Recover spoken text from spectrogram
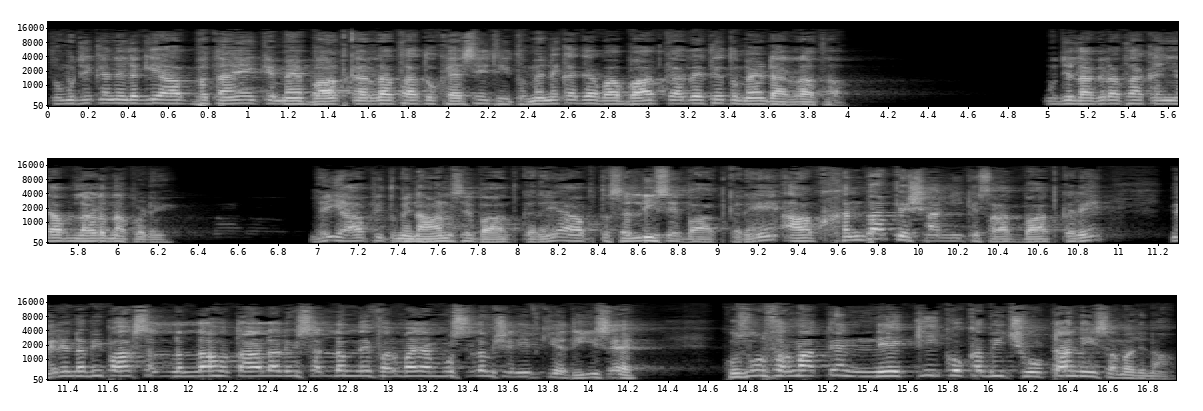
तो मुझे कहने लगे, आप बताएँ कि मैं बात कर रहा था तो कैसी थी? तो मैंने कहा, जब आप बात कर रहे थे तो मैं डर रहा था। मुझे लग रहा था कहीं आप लड़ ना पड़े। भाई, आप इतमान से बात करें, आप तसली से बात करें, आप खंदा पेशानी के साथ बात करें मेरे नबी पाक सल्लल्लाहु अलैहि वसल्लम ने फरमाया, मुस्लिम शरीफ की हदीस है। हुजूर फरमाते हैं, नेकी को कभी छोटा नहीं समझना।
